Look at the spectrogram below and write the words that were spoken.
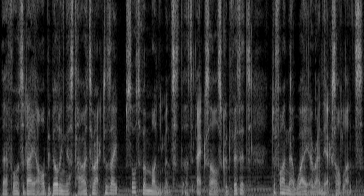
Therefore today I'll be building this tower to act as a sort of a monument that exiles could visit to find their way around the exiled lands.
